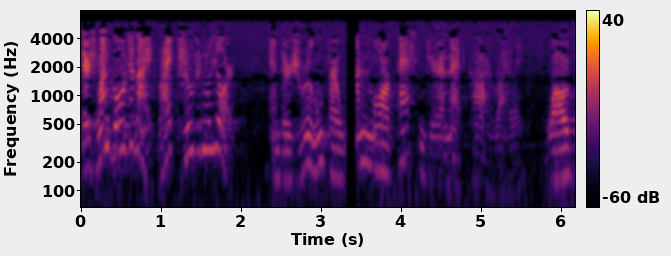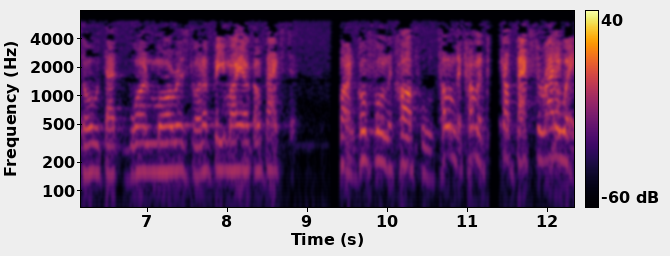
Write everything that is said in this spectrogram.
There's one going tonight, right through to New York. And there's room for one more passenger in that car, Riley. Waldo, that one more is going to be my Uncle Baxter. Come on, go phone the carpool. Tell him to come and pick up Baxter right away.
